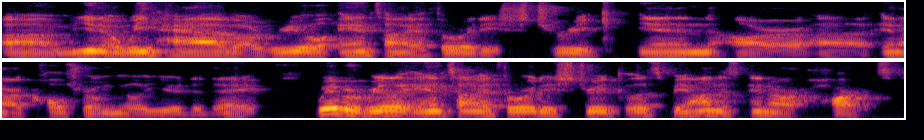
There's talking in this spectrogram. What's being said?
um, you know, we have a real anti-authority streak in our uh, in our cultural milieu today. We have a really anti-authority streak. Let's be honest, in our hearts.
